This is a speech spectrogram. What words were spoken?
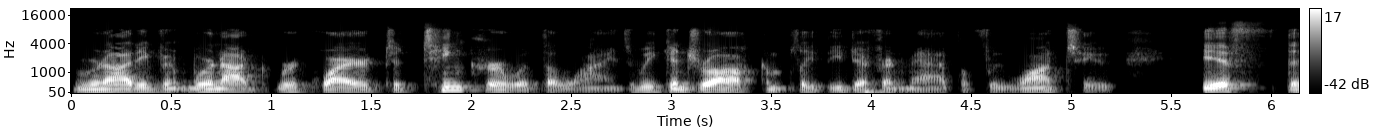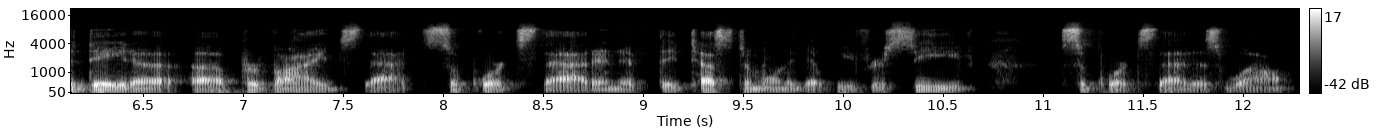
We're not even, we're not required to tinker with the lines. We can draw a completely different map if we want to, if the data uh, provides that, supports that, and if the testimony that we've received supports that as well.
